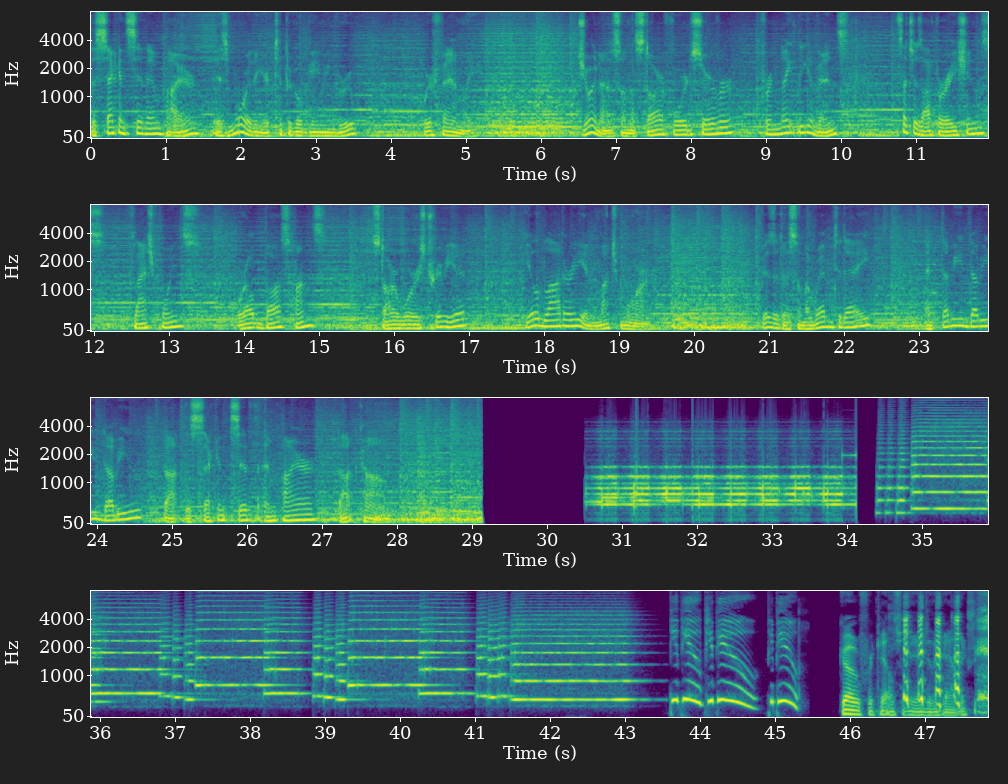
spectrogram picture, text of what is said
The Second Sith Empire is more than your typical gaming group. We're family. Join us on the Starforge server for nightly events such as operations, flashpoints, world boss hunts, Star Wars trivia, guild lottery, and much more. Visit us on the web today at www.thesecondsithempire.com. Go for Tales from the Edge of the Galaxy.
